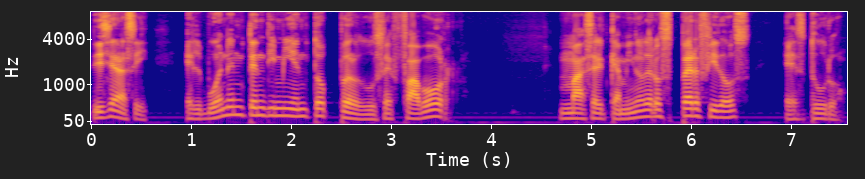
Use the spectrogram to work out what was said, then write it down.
Dicen así, el buen entendimiento produce favor mas el camino de los pérfidos es duro.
